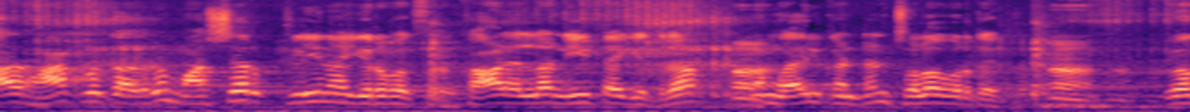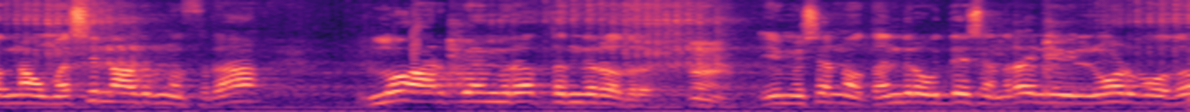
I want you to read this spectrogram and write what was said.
ಆದ್ರೆ ಹಾಕ್ಬೇಕಾದ್ರೆ ಮಾಸ್ಟರ್ ಕ್ಲೀನ್ ಆಗಿರ್ಬೇಕು ಸರ್ ಕಾಳೆಲ್ಲ ನೀಟಾಗಿದ್ರೆ ನಮ್ಗೆ ಆಯಿಲ್ ಕಂಟೆಂಟ್ ಚಲೋ ಬರ್ತೈತೆ ಇವಾಗ ನಾವು ಮಷಿನ್ ಆದ್ರೂ ಸರ ಲೋ ಆರ್ ಪಿ ಎಂ ಇರೋದು ತಂದಿರೋದು. ಹಾಂ. ಈ ಮಿಷನ್ ನಾವು ತಂದಿರೋ ಉದ್ದೇಶ ಅಂದ್ರೆ ನೀವು ಇಲ್ಲಿ ನೋಡ್ಬೋದು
